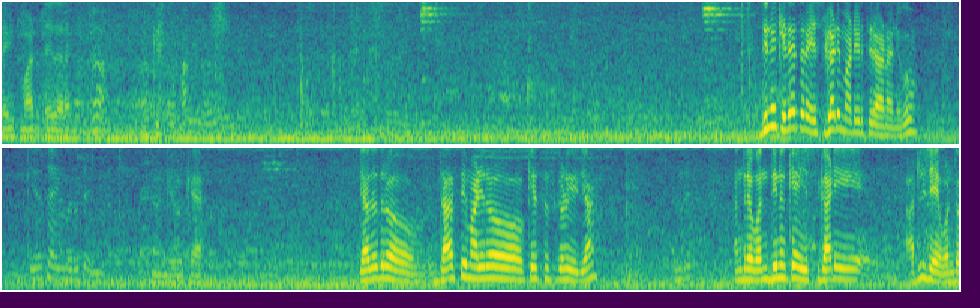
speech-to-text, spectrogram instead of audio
ಟೈಟ್ ಮಾಡ್ತಾ ಇದ್ದಾರೆ. ಓಕೆ ದಿನಕ್ಕೆ ಇದೇ ಥರ ಎಷ್ಟು ಗಾಡಿ ಮಾಡಿರ್ತೀರಾ ಅಣ್ಣ ನೀವು? ಕೆಲಸ ಹೆಂಗೆ ಬರುತ್ತೆ ಹಂಗೆ ಓಕೆ ಯಾವುದಾದ್ರೂ ಜಾಸ್ತಿ ಮಾಡಿರೋ ಕೇಸಸ್ಗಳು ಇದೆಯಾ? ಅಂದರೆ? ಅಂದರೆ ಒಂದು ದಿನಕ್ಕೆ ಇಷ್ಟು ಗಾಡಿ ಅಟ್ಲೀಸ್ಟ್ ಒಂದು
